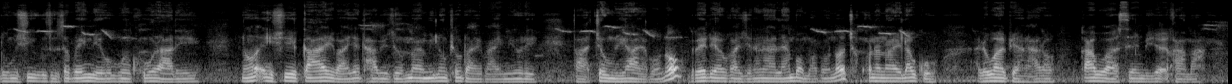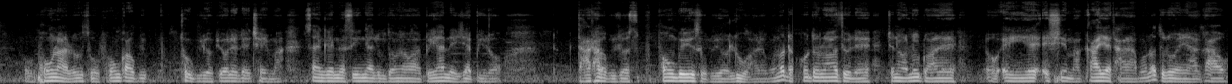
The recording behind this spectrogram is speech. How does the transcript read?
လူမရှိဘူးဆိုစပိန်တွေကိုဝင်ခိုးတာလေနော်အိမ်ရှိကားတွေပါရက်ထားပြီးဆိုမှန်ပြီးလုံးဖြုတ်တာတွေပါမျိုးတွေဒါကြုံနေရတယ်ပေါ့နော်ဘယ်တယောက်ကရန်နာလမ်းပေါ်မှာပေါ့နော်9နာရီလောက်ကိုအလောကပြန်လာတော့ကားပေါ်ဆင်းပြီးတဲ့အခါမှာဟိုဖုန်းလာလို့ဆိုဖုန်းကောက်ပြီးထုတ်ပြီးတော့ပြောလိုက်တဲ့အချိန်မှာဆိုင်ကယ်နှစ်စီးနဲ့လူ၃ယောက်ကဘေးကနေရက်ပြီးတော့ ဓာတ်ထောက်ပြီးတော့ဖုန်းပေးဆိုပြီးတော့录ရတယ်ပေါ့နော်ဟိုတလားဆိုလည်းကျွန်တော်လောက်သွားတဲ့ဟိုအိမ်ရဲ့အရှင်မှာကားရက်ထားတာပေါ့နော်သူတို့အိမ်ကကားကို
